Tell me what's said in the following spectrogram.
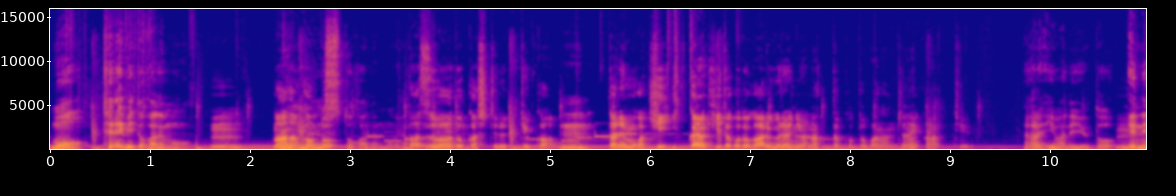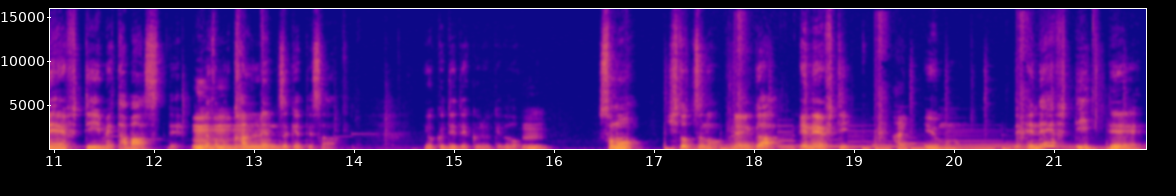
もうテレビとかでもうん。まあなんかほんとニュースとかでもやってるバズワード化してるっていうか、うん誰もがき一回は聞いたことがあるぐらいにはなった言葉なんじゃないかなっていう。だから今で言うと、うん NFT メタバースって、うんなんかもう関連付けてさ、よく出てくるけど、うん。その一つの例が NFT はい。というもの。で NFT って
